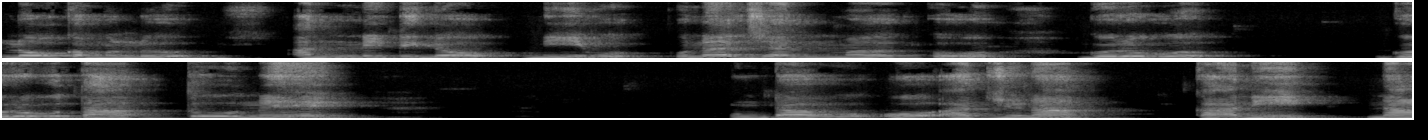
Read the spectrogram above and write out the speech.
లోకములు అన్నిటిలో నీవు పునర్జన్మకు గురువు గురువు తాతూనే ఉంటావు ఓ అర్జున. కానీ నా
